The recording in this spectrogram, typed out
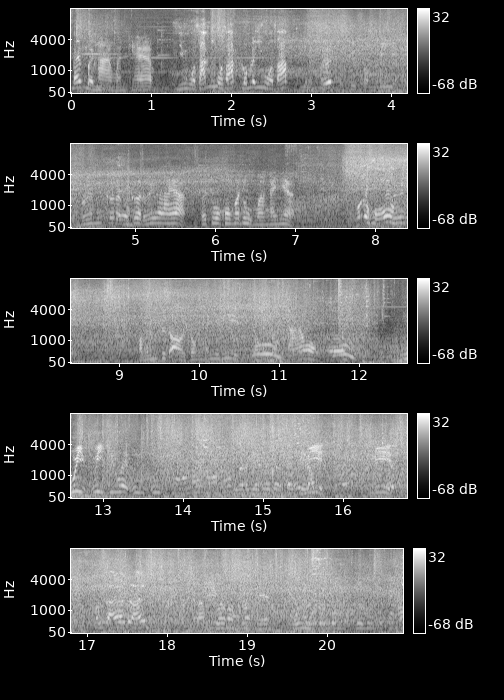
แม่งเหมือนทางมันแคบ ยิงหัวซับยิงหัวซับล้มแล้วยิงหัวซับพื้นคือซอมบี้อะเฮ้ยมันเกิดมันเกิดเฮ้ยอะไรอะเฮ้ยตัวโครงกระดูกมาไงเนี่ยโอ้โหอ๋อมันมีจุดออกตรงนี้พี่ตรงตรงเท้าอุ้ยอุ้ยช่วยอุ้ยอุ้ยพอแล้วพอแล้วเยอะเยอะเยอะเยอะเยอะมีดมีดเขาอยู่ไหนเขาอยู่ไหนกำลังช่วยมาเพื่อนเป็นโอ้ยโดนลุมโดนลุมสกาม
